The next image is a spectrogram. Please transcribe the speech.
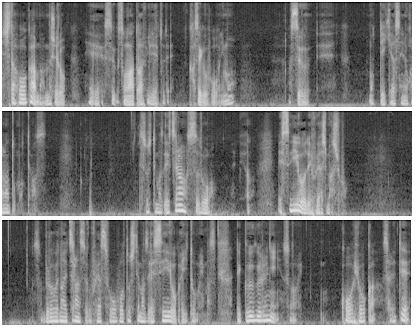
した方が、まあ、むしろ、えーすぐその後アフィリエイトで稼ぐ方にも、すぐ、えー持っていきやすいのかなと思ってます。そしてまず閲覧数を SEO で増やしましょう。ブログの閲覧数を増やす方法としてまず SEO がいいと思います。で、Google にその高評価されて、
